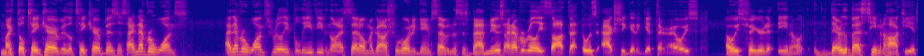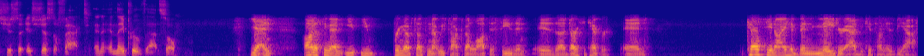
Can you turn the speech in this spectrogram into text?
I'm like, "They'll take care of it. They'll take care of business." I never once I never once really believed, even though I said, "Oh my gosh, we're going to Game Seven. This is bad news." I never really thought that it was actually going to get there. I always, I always figured, you know, they're the best team in hockey. It's just, a, it's just a fact, and and they proved that. So, yeah, and honestly, man, you you bring up something that we've talked about a lot this season is uh, Darcy Kuemper, And Kelsey and I have been major advocates on his behalf.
